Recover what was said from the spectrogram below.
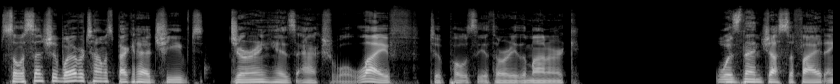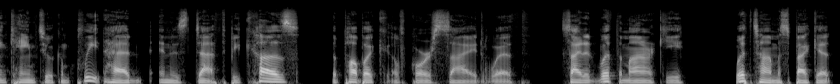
So, essentially, whatever Thomas Becket had achieved during his actual life to oppose the authority of the monarch was then justified and came to a complete head in his death because the public, of course, sided with sided with the monarchy, with Thomas Becket,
